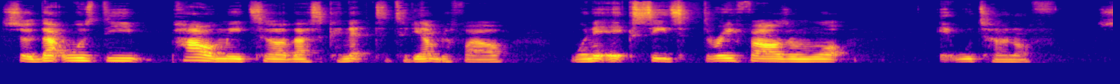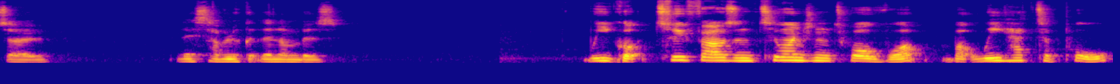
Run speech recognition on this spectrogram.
So that was the power meter that's connected to the amplifier. When it exceeds 3000 watt, it will turn off. So let's have a look at the numbers. We got 2212 watt, but we had to pull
